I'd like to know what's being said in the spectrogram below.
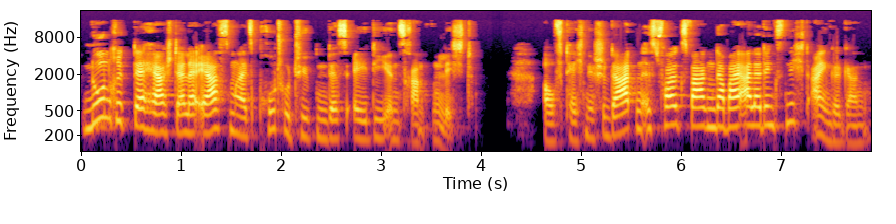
Nun rückt der Hersteller erstmals Prototypen des AD ins Rampenlicht. Auf technische Daten ist Volkswagen dabei allerdings nicht eingegangen.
